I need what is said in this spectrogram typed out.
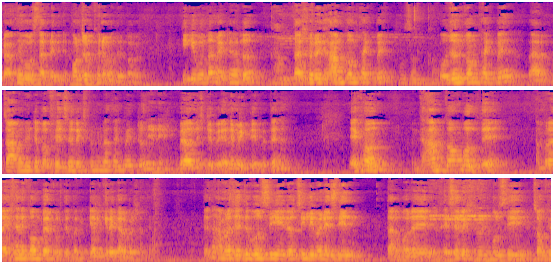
প্রাথমিক অবস্থা আপনি পর্যবেক্ষণের মধ্যে পাবেন। কি কি বললাম? একটা হলো তার শরীরে ঘাম কম থাকবে ওজন কম। থাকবে আর চাহনিটা বা ফেসিয়াল এক্সপ্রেশনটা থাকবে একটু. ব্রাউনিশ টাইপের এনিমিক টাইপের তাই না? এখন ঘাম কম বলতে আমরা এখানে কম্পেয়ার করতে পারি ক্যালকিরে কার্বের সাথে তাই না? আমরা যেহেতু বলছি এটা চিলি মেডিসিন তারপরে ফেসিয়াল এক্সপ্রেশন বলছি চকি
